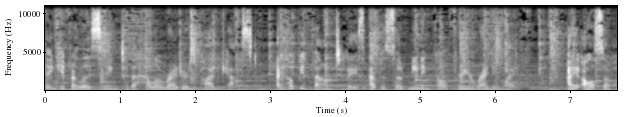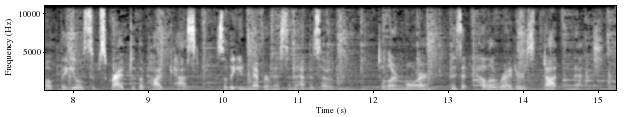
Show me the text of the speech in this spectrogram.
Thank you for listening to the Hello Writers podcast. I hope you found today's episode meaningful for your writing life. I also hope that you'll subscribe to the podcast so that you never miss an episode. To learn more, visit hellowriters.net.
